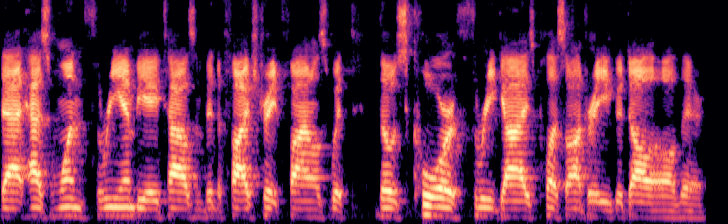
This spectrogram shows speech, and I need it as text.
that has won three NBA titles and been to five straight finals with those core three guys plus Andre Iguodala all there.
